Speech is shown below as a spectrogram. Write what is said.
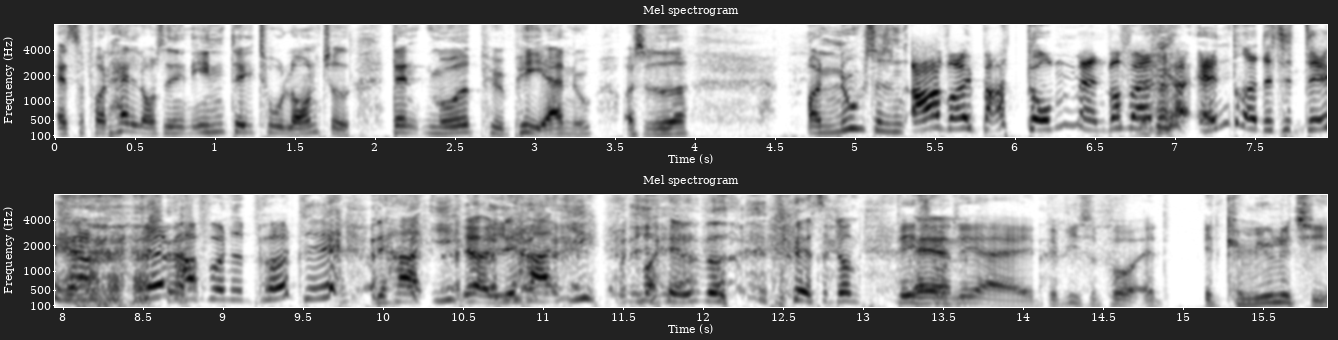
altså for et halvt år siden, inden D2 launchede, den måde PvP er nu, og så videre. Og nu så er sådan, ah, hvor er I bare dumme, mand. Hvorfor er det, I har ændret det til det her? Hvem har fundet på det? Det har I. Ja, I. Det har I, for helvede. Det er så dumt. Det, jeg tror, Øhm, det er beviset på, at et community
